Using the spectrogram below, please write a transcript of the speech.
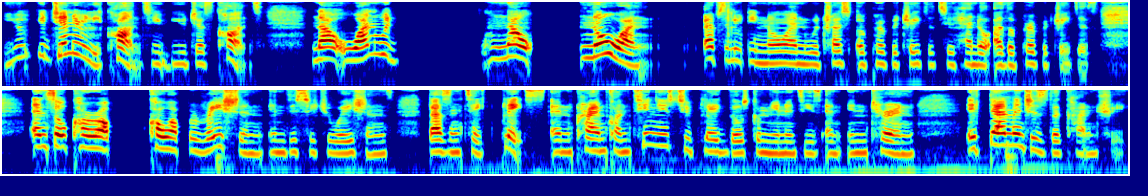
You you generally can't. You you just can't. Now one would now no one absolutely no one would trust a perpetrator to handle other perpetrators. And so corrupt cooperation in these situations doesn't take place and crime continues to plague those communities and in turn it damages the country.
